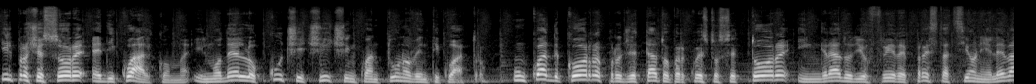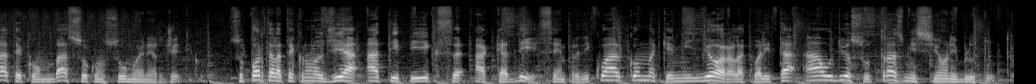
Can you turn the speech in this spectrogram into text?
Il processore è di Qualcomm, il modello QCC5124, un quad-core progettato per questo settore in grado di offrire prestazioni elevate con basso consumo energetico. Supporta la tecnologia ATPX HD, sempre di Qualcomm, che migliora la qualità audio su trasmissioni Bluetooth.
